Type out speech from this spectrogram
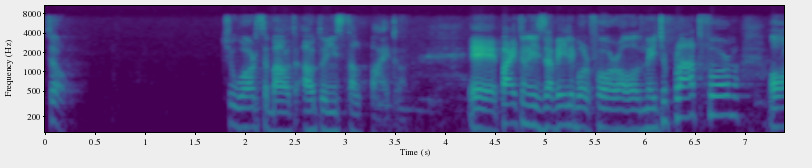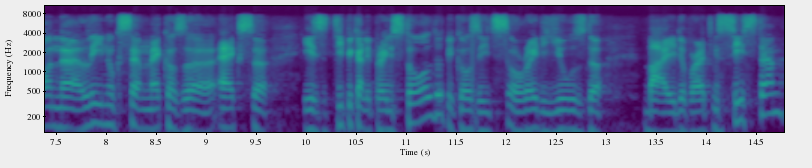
So, two words about how to install Python. Uh, Python is available for all major platforms. On uh, Linux and Mac OS uh, X uh, is typically pre-installed because it's already used by the operating system.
